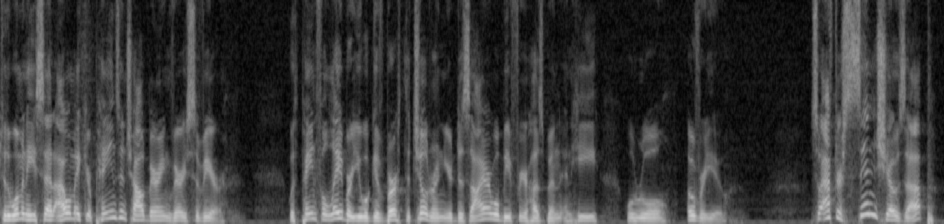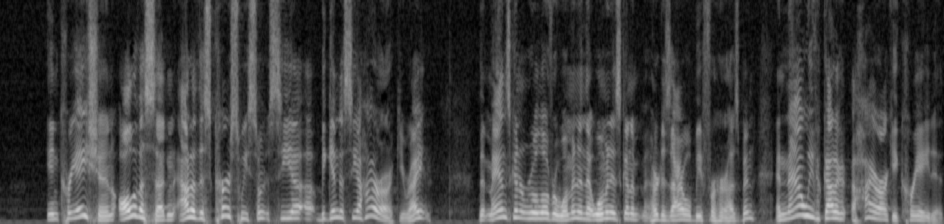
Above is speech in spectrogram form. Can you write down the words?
To the woman, he said, I will make your pains in childbearing very severe. With painful labor, you will give birth to children. Your desire will be for your husband, and he will rule over you. So, after sin shows up in creation, all of a sudden, out of this curse, we see a, begin to see a hierarchy, right? That man's going to rule over woman, and that woman is going to, her desire will be for her husband. And now we've got a, a hierarchy created.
